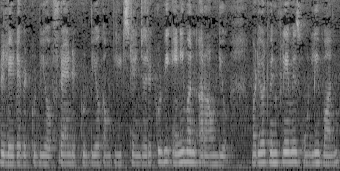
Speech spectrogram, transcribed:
relative, it could be your friend, it could be a complete stranger, it could be anyone around you. But your twin flame is only one.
